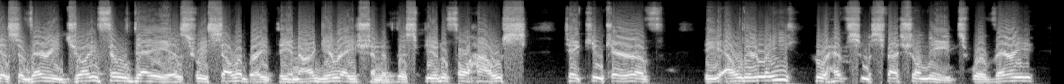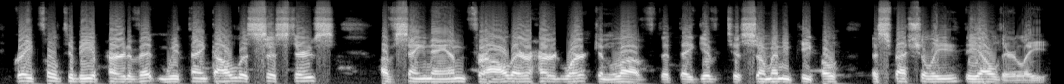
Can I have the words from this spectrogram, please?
is a very joyful day as we celebrate the inauguration of this beautiful house, taking care of the elderly who have some special needs. We're very grateful to be a part of it, and we thank all the sisters of St. Anne for all their hard work and love that they give to so many people, especially the elderly.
